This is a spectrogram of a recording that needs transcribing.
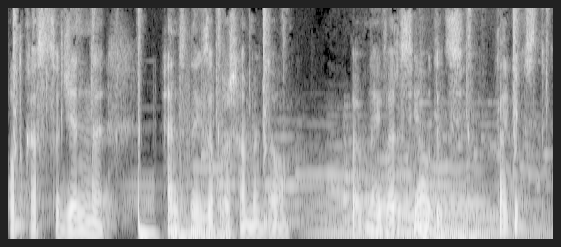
podcast codzienny. Chętnych zapraszamy do pewnej wersji audycji. Tak jest.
